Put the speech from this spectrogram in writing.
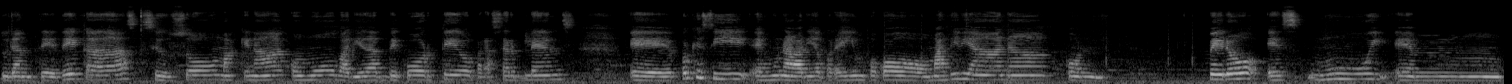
durante décadas se usó más que nada como variedad de corte o para hacer blends, eh, porque sí, es una variedad por ahí un poco más liviana, con pero es muy em,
